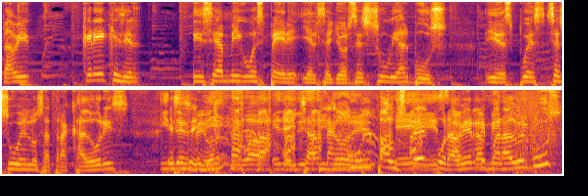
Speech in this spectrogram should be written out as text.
David cree que si él dice amigo espere y el señor se sube al bus y después se suben los atracadores, ese Interferir señor a el echar la culpa a usted por haberle Exactamente. parado el bus.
